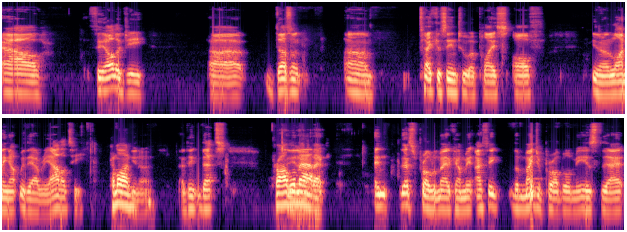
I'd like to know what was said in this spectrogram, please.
our theology uh, doesn't um, take us into a place of, you know, lining up with our reality. Come on. You know, I think that's problematic. You know, and that's problematic. I mean, I think the major problem is that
